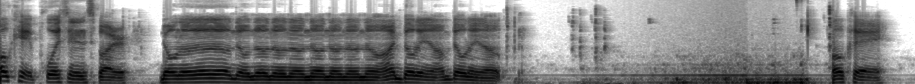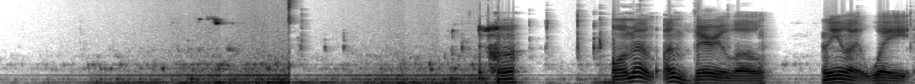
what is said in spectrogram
Okay, poison spider. No, no, no, no, no, no, no, no, no, no, no. I'm building up. I'm building up. Okay. Huh? Oh, I'm at, I'm very low. I need like wait.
